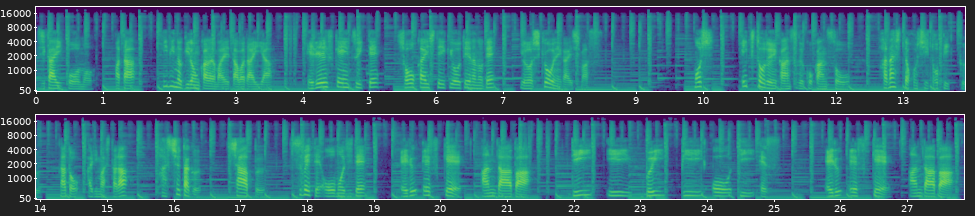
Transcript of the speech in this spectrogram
次回以降もまた日々の議論から生まれた話題や LFK について紹介していく予定なのでよろしくお願いします。もしエピソードに関するご感想、話してほしいトピックなどありましたら、ハッシュタグ、シャープ、すべて大文字で LFK アンダーバー DEVPODS LFK アンダーバー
